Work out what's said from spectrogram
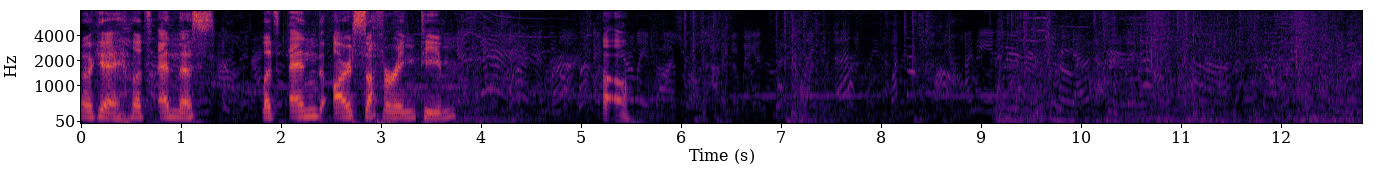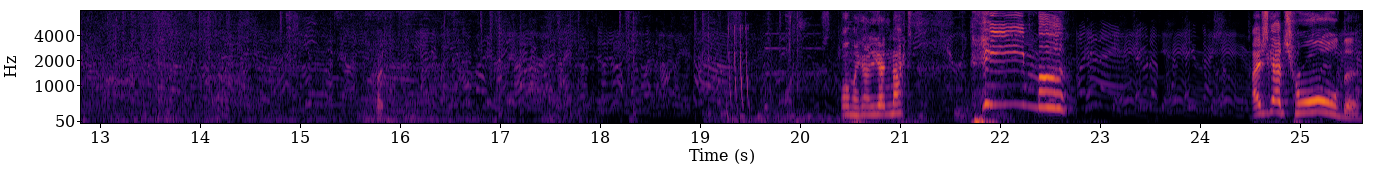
Okay, let's end this. Let's end our suffering team. Uh Oh my god, he got knocked. Team! I just got trolled.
